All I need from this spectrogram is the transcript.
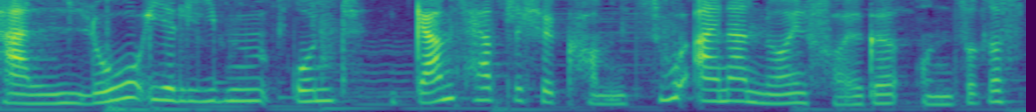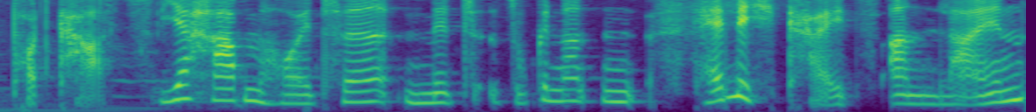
Hallo ihr Lieben und ganz herzlich willkommen zu einer neuen Folge unseres Podcasts. Wir haben heute mit sogenannten Fälligkeitsanleihen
